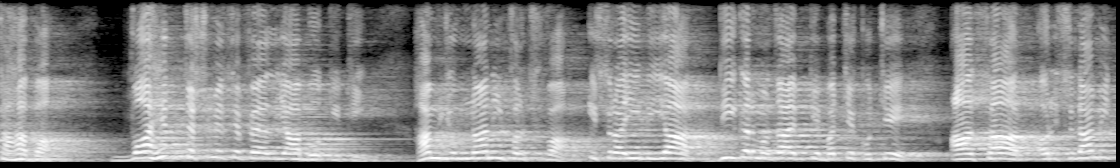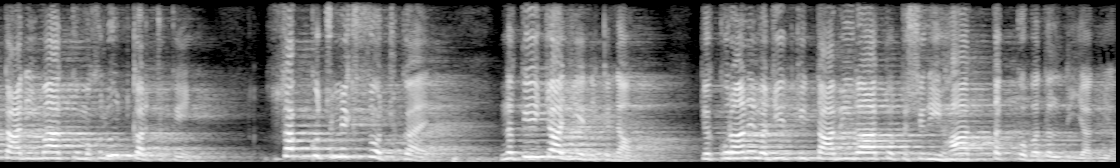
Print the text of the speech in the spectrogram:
صحابہ واحد چشمے سے فیضیاب ہوتی تھی۔ ہم یمنانی فلسفہ، اسرائیلیات، دیگر مذاہب کے بچے کچے، آثار اور اسلامی تعلیمات کو مخلوط کر چکے ہیں۔ سب کچھ مکس ہو چکا ہے۔ نتیجہ یہ نکلا کہ قرآن مجید کی تعبیرات و تشریحات تک کو بدل دیا گیا۔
